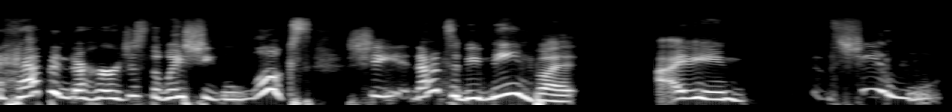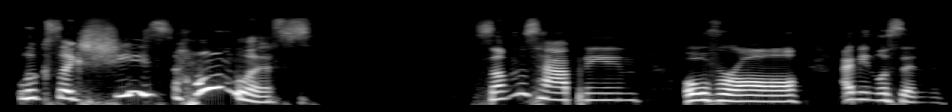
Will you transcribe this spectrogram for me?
happened to her? Just the way she looks. She, not to be mean, but I mean, she l- looks like she's homeless. something's happening overall. I mean, listen,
